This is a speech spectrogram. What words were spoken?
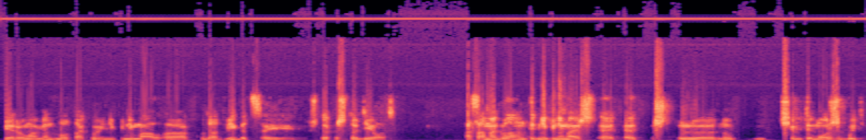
первый момент был такой, не понимал, куда двигаться и что, что делать. А самое главное, ты не понимаешь, э, э, э, ну, чем ты можешь быть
